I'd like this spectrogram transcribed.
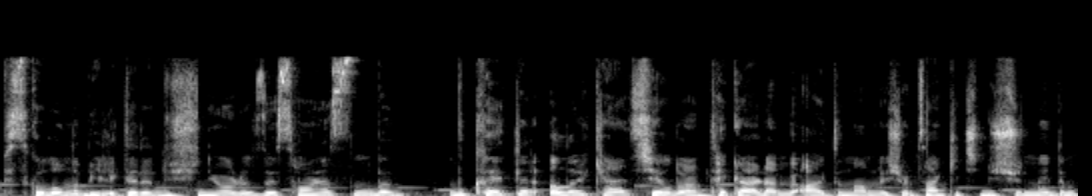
psikoloğumla birlikte de düşünüyoruz ve sonrasında bu kayıtları alırken şey oluyorum tekrardan bir aydınlanma yaşıyorum. Sanki hiç düşünmedim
